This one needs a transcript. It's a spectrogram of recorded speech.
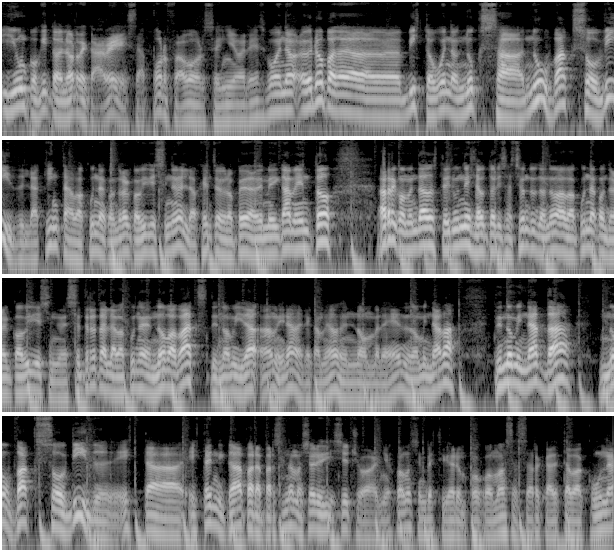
y un poquito de dolor de cabeza, por favor, señores. Bueno, Europa ha visto, bueno, Nuxa, Nuvaxovid, la quinta vacuna contra el COVID-19, la Agencia Europea de Medicamento ha recomendado este lunes la autorización de una nueva vacuna contra el COVID-19. Se trata de la vacuna de Novavax, denominada, ah, mira, le cambiaron el nombre, ¿eh? denominada, denominada Novaxovid. Esta está indicada para personas mayores de 18 años. Vamos a investigar un poco más acerca de esta vacuna,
